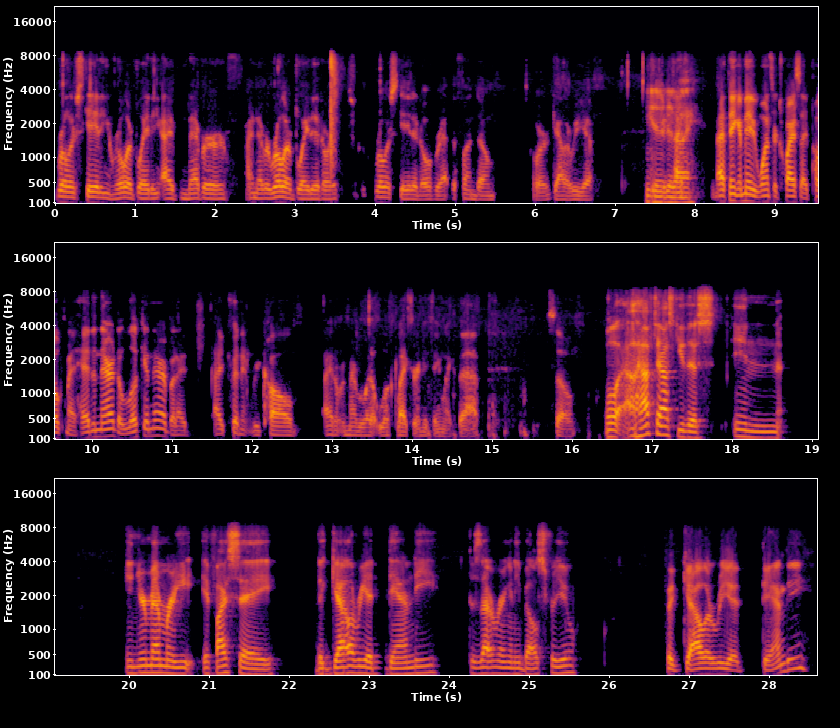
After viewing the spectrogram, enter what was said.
roller skating and rollerblading. I've never, I never rollerbladed or roller skated over at the Fun Dome or Galleria. Neither did I. I think maybe once or twice I poked my head in there to look in there, but I I couldn't recall. I don't remember what it looked like or anything like that. So Well, I'll have to ask you this in in your memory. If I say the Galleria Dandy, does that ring any bells for you? the Galleria Dandy,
